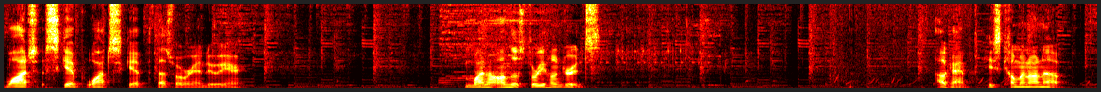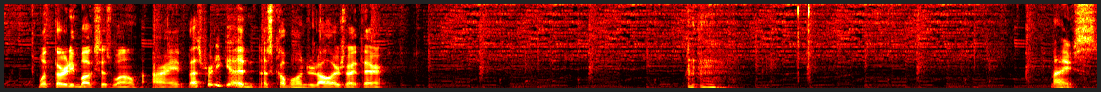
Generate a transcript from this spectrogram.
Watch, skip, watch, skip. That's what we're gonna do here. Why not on those 300s? Okay, he's coming on up. With 30 bucks as well. Alright, that's pretty good. That's a couple hundred dollars right there. nice.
